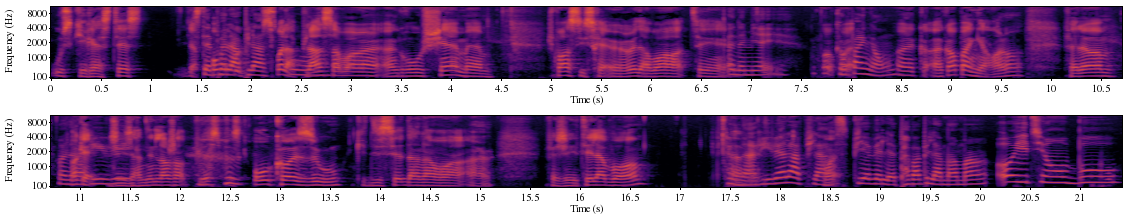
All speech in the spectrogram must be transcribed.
Où ce qui restait. C'était pas la beaucoup de- place C'est pas la place d'avoir un, un gros chien, mais je pense qu'il serait heureux d'avoir, tu sais. Un ami, pas- compagnon. un, un compagnon, là. Fait là, On ok, j'ai amené de l'argent de plus, parce qu'au cas où, qu'il décide d'en avoir un. Fait j'ai été là-bas. Puis on est ouais. arrivé à la place, puis il y avait le papa puis la maman. Oh, ils sont beaux!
